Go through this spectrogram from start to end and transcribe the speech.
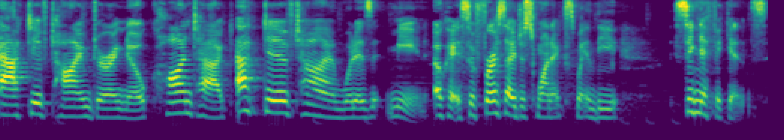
active time during no contact. Active time, what does it mean? Okay, so first I just want to explain the significance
